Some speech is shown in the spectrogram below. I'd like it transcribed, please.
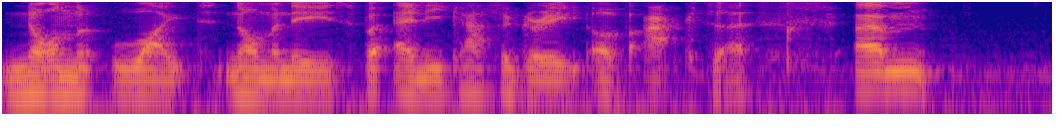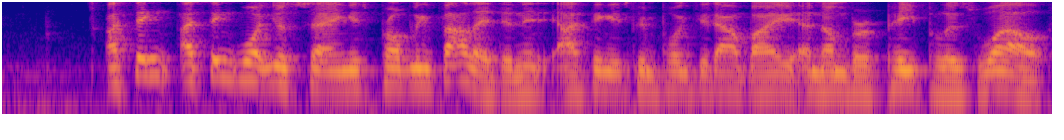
non-white nominees for any category of actor. Um, I think I think what you're saying is probably valid, and it, I think it's been pointed out by a number of people as well.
